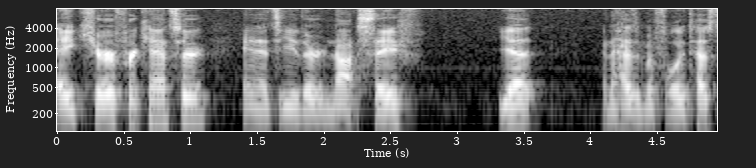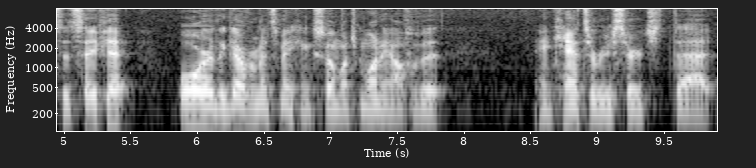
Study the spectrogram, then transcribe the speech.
a cure for cancer, and it's either not safe yet, and it hasn't been fully tested safe yet, or the government's making so much money off of it and cancer research that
